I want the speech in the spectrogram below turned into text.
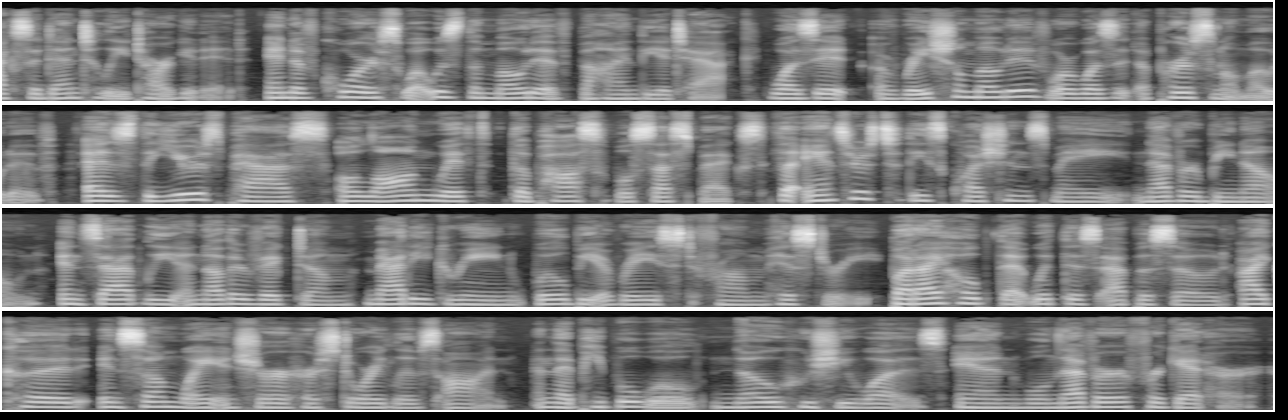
accidentally targeted? And of course, what was the motive behind the attack? Was it a racial motive or was it a personal motive? As the years pass, along with the possible suspects, the answers to these questions may never be known. And sadly, another victim, Mattie Green, will be erased from history. But I hope that with this episode, I could in some way ensure her story lives on and that people will know who she was and will never forget her.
